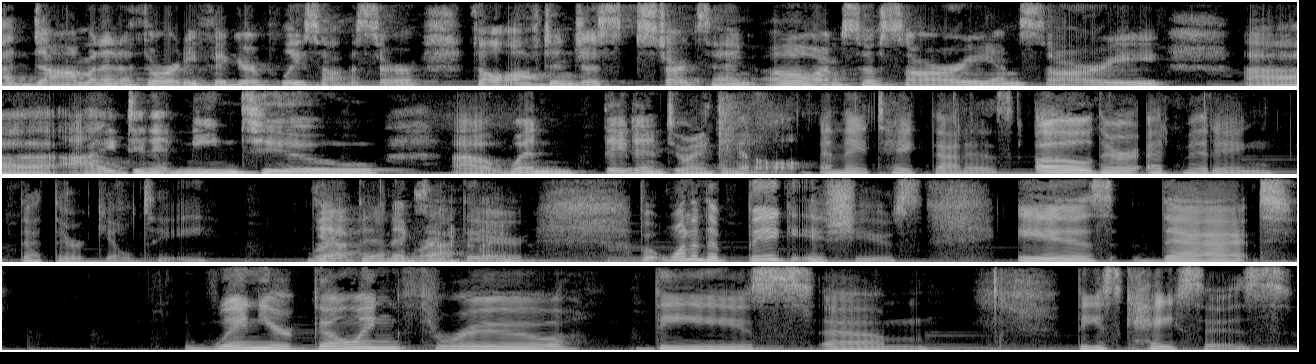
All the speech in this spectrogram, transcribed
a dominant authority figure, a police officer, they'll often just start saying, Oh, I'm so sorry, I'm sorry, uh, I didn't mean to, uh, when they didn't do anything at all. And they take that as, oh, they're admitting that they're guilty. Right Yep, then and exactly. right there. But one of the big issues is that when you're going through these um, these cases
